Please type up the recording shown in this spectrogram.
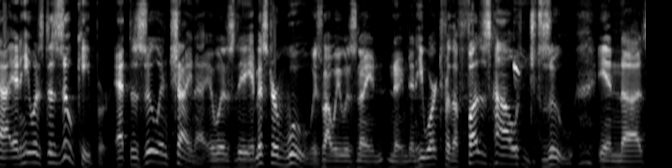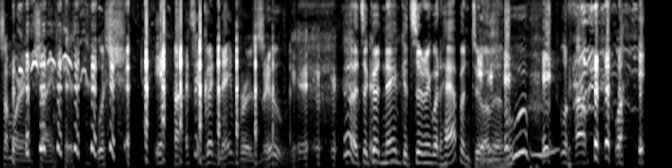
uh, and he was the zookeeper at the zoo in China. It was the Mr. Wu is how he was named, named, and he worked for the Fuzz House Zoo in uh, somewhere in China, which yeah, that's a good name for a zoo. Yeah, it's a good name considering what happened to him. Well, well, he,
